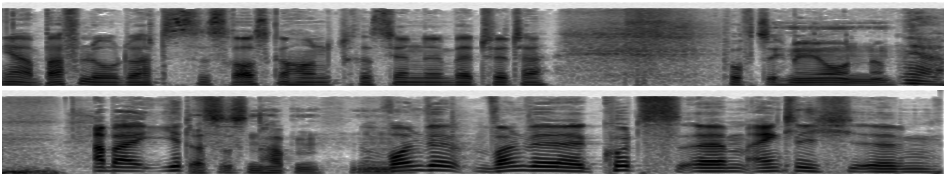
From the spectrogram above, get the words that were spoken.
ja, Buffalo, du hattest es rausgehauen, Christian, bei Twitter. 50 Millionen, ne? Ja. Aber jetzt. Das ist ein Happen. Mhm. Wollen wir, wollen wir kurz ähm, eigentlich ähm,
